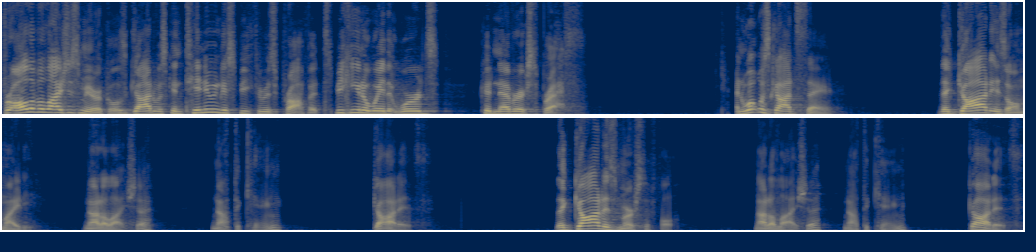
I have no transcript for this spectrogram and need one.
For all of Elijah's miracles, God was continuing to speak through his prophet, speaking in a way that words could never express. And what was God saying? That God is almighty, not Elisha, not the king. God is. That God is merciful, not Elijah, not the king. God is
